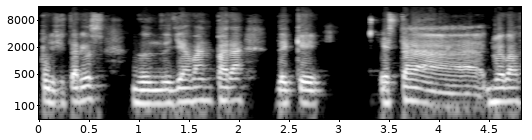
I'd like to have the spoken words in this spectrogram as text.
publicitarios donde ya van para de que esta nueva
